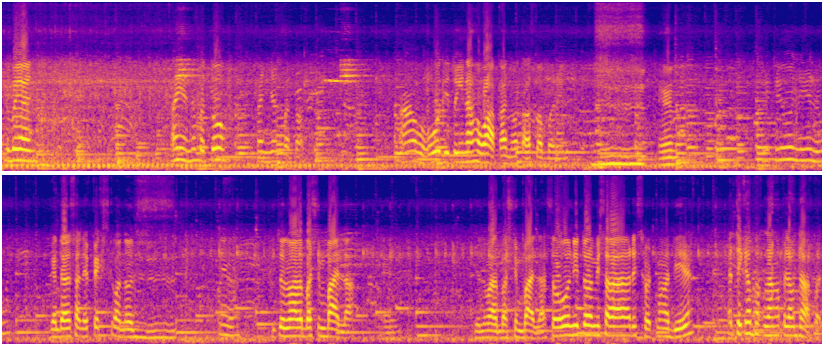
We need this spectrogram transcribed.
Ano ba yan? Ay, ano ba to? Kanyan ba to? Ah, oo, dito yung nahawakan, no? Tapos pa ba rin? Ayan. Ito yun, ayan, no? Ganda ng sound effects ko, no? Zzz. Ayan, no? Dito lumalabas yung bala. Ayan. Dito lumalabas yung bala. So, nito kami sa resort, mga deer. At teka, bakla nga pala ako dapat.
